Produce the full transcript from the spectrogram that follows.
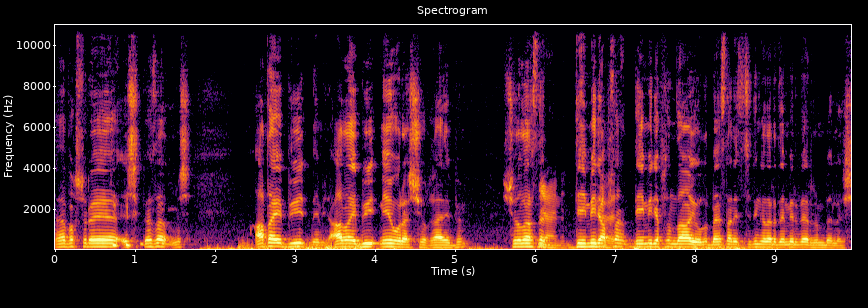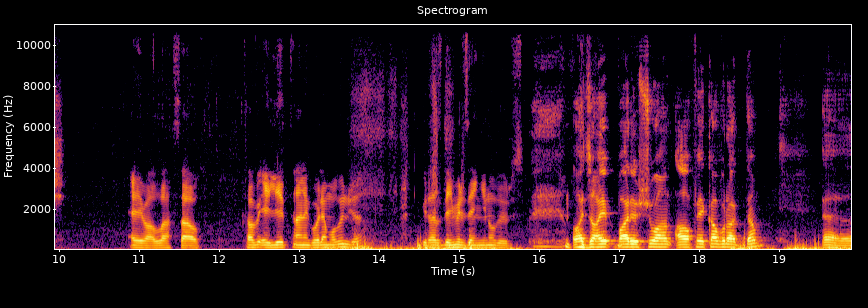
Ha, bak şuraya ışık gazı atmış adayı büyütmemiş. Adayı büyütmeye uğraşıyor garibim. Şuralar aslında Yani, demir yapsan demir yapsan daha iyi olur. Ben sana istediğin kadar demir veririm beleş. Eyvallah sağ ol. Tabi 57 tane golem olunca biraz demir zengin oluyoruz. acayip var ya şu an AFK bıraktım ee,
